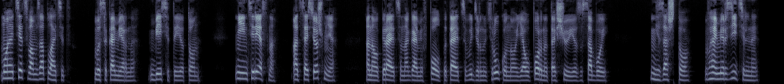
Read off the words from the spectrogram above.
Мой отец вам заплатит. Высокомерно. Бесит ее тон. «Неинтересно. Отсосешь мне?» Она упирается ногами в пол, пытается выдернуть руку, но я упорно тащу ее за собой. «Ни за что. Вы омерзительны.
